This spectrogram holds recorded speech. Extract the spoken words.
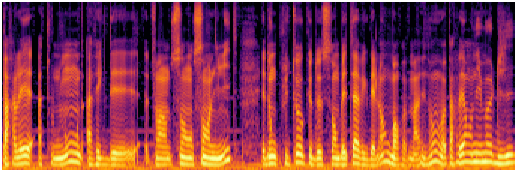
parler à tout le monde avec des, enfin, sans, sans limite. Et donc, plutôt que de s'embêter avec des langues, bon, on va, maintenant, on va parler en emoji.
